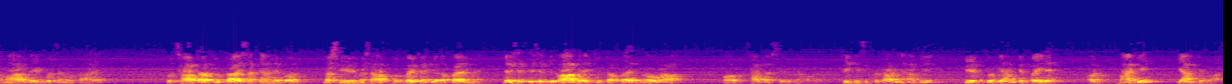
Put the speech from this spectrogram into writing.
समाहार में एक वचन होता है। तो छाता, जूता ऐसा कहने पर न शरीर में साथ बैठेंगे, न पैर में। जैसे जैसे विभाग है, जूता पैर में होगा और छाता सिर में होगा। ठीक इसी प्रकार यहाँ भी वेद को ज्ञान के पहले और बाकी ज्ञान के बाद।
